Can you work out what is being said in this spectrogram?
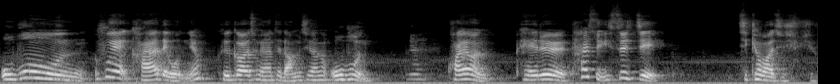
5분 후에 가야 되거든요. 그러니까 저희한테 남은 시간은 5분. 네. 과연 배를 탈 수 있을지 지켜봐 주십시오.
